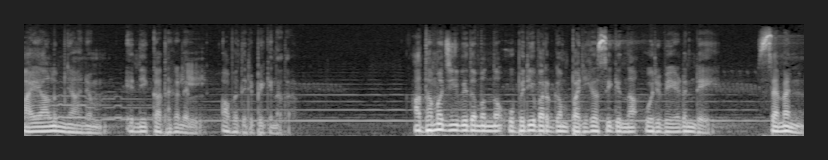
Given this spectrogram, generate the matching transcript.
അയാളും ഞാനും എന്നീ കഥകളിൽ അവതരിപ്പിക്കുന്നത്. അധമജീവിതമെന്ന ഉപരിവർഗം പരിഹസിക്കുന്ന ഒരു വേടന്റെ സെമൻ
